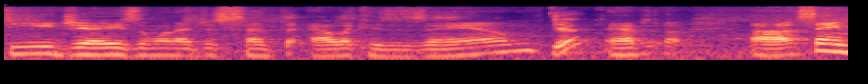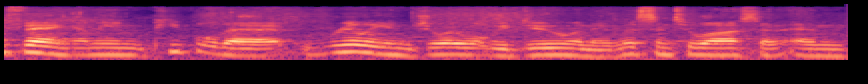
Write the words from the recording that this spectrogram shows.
DJ is the one that just sent the Alakazam. Yeah. Uh, same thing. I mean, people that really enjoy what we do and they listen to us, and, and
